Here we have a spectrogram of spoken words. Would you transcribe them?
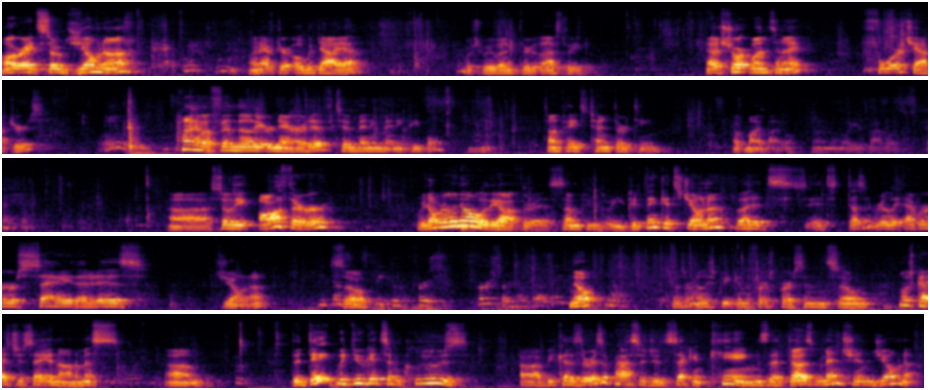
All right, so Jonah, went after Obadiah, which we went through last week. Had a short one tonight, four chapters. Kind of a familiar narrative to many, many people. It's on page 1013 of my Bible. I don't know what your Bible is. Uh, so the author, we don't really know who the author is. Some people, you could think it's Jonah, but it's it doesn't really ever say that it is Jonah. He So- doesn't speak in the first person though, does he? No, No. doesn't really speak in the first person. So most guys just say anonymous. Um, the date we do get some clues uh, because there is a passage in Second Kings that does mention Jonah,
